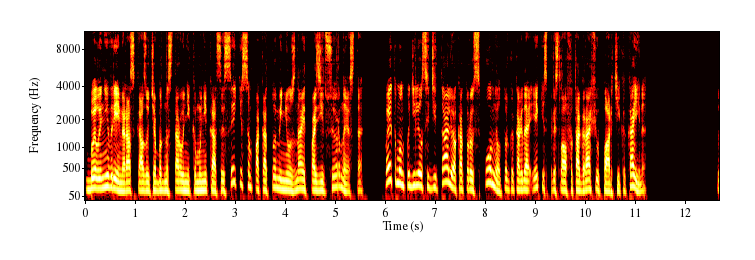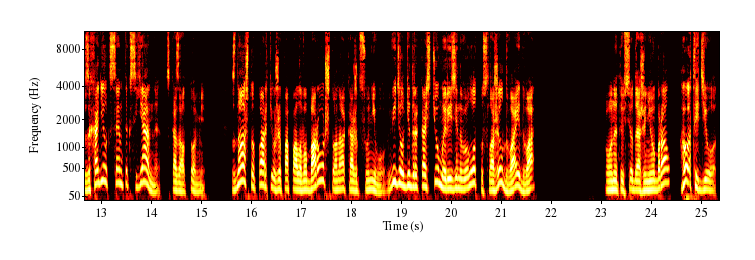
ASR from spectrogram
Было не время рассказывать об односторонней коммуникации с Экисом, пока Томми не узнает позицию Эрнеста. Поэтому он поделился деталью, о которой вспомнил, только когда Экис прислал фотографию партии кокаина. «Заходил к Сэмтекс Янне», — сказал Томми. Знал, что партия уже попала в оборот, что она окажется у него. Видел гидрокостюм и резиновую лодку, сложил два и два. Он это все даже не убрал? Вот идиот!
